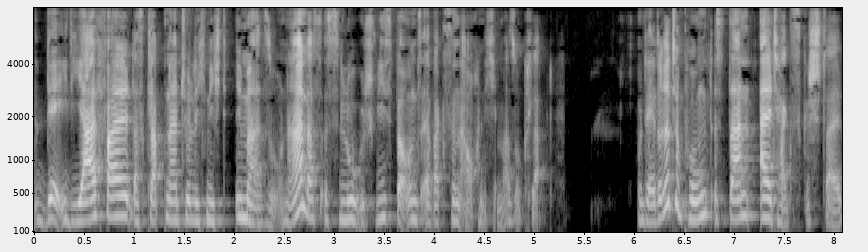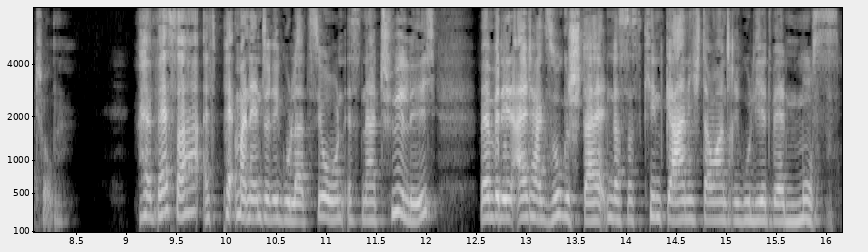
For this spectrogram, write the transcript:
der Idealfall, das klappt natürlich nicht immer so, ne? Das ist logisch, wie es bei uns Erwachsenen auch nicht immer so klappt. Und der dritte Punkt ist dann Alltagsgestaltung. Besser als permanente Regulation ist natürlich, wenn wir den Alltag so gestalten, dass das Kind gar nicht dauernd reguliert werden muss.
